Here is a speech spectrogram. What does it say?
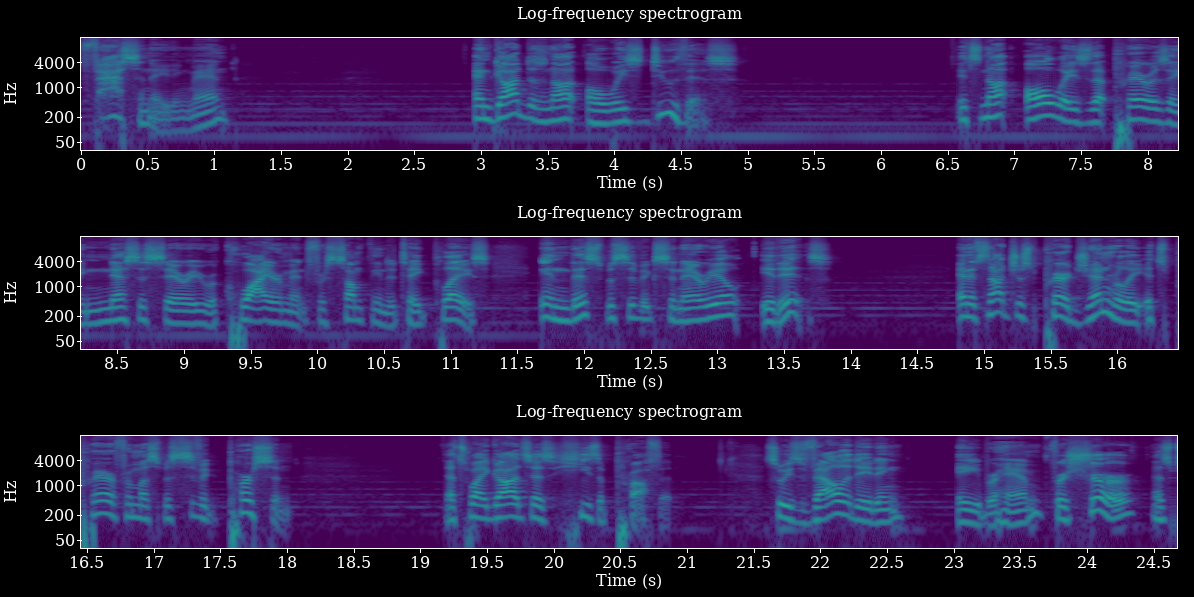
Fascinating, man. And God does not always do this. It's not always that prayer is a necessary requirement for something to take place. In this specific scenario, it is. And it's not just prayer generally, it's prayer from a specific person. That's why God says he's a prophet. So he's validating Abraham for sure as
